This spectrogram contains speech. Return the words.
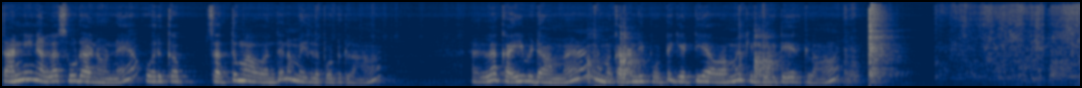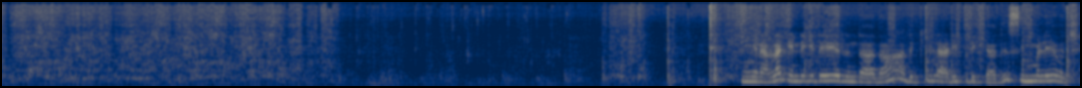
தண்ணி நல்லா சூடானோடனே ஒரு கப் சத்து மாவு வந்து நம்ம இதில் போட்டுக்கலாம். நல்லா கை விடாமல் நம்ம கரண்டி போட்டு கெட்டியாகாமல் கிண்டிக்கிட்டே இருக்கலாம். நீங்கள் நல்லா கிண்டிக்கிட்டே இருந்தால் தான் அது கீழே அடி பிடிக்காது. சிம்மிலே வச்சு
